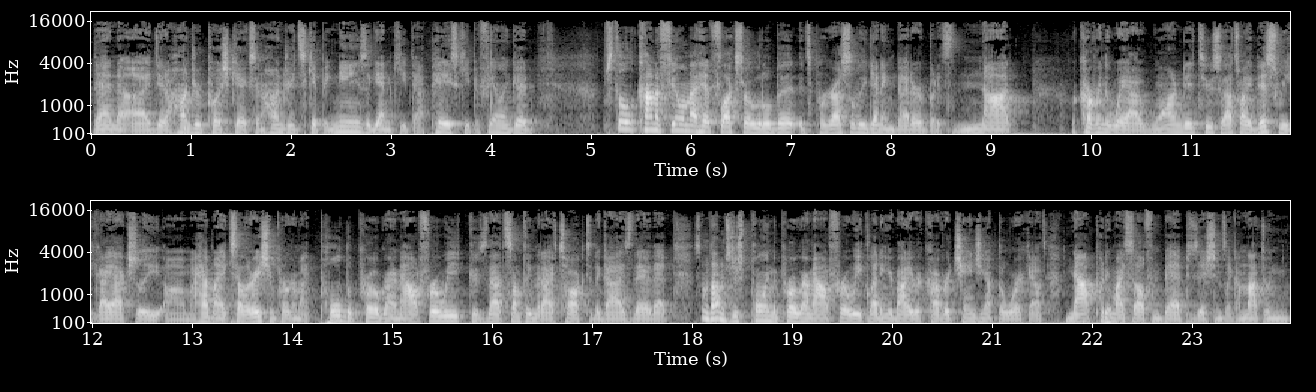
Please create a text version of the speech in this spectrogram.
Then uh, I did 100 push kicks and 100 skipping knees. Again, keep that pace, keep it feeling good. I'm still kind of feeling that hip flexor a little bit. It's progressively getting better, but it's not recovering the way I wanted it to. So that's why this week I actually um, I had my acceleration program. I pulled the program out for a week because that's something that I've talked to the guys there that sometimes just pulling the program out for a week, letting your body recover, changing up the workouts, not putting myself in bad positions. Like I'm not doing.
